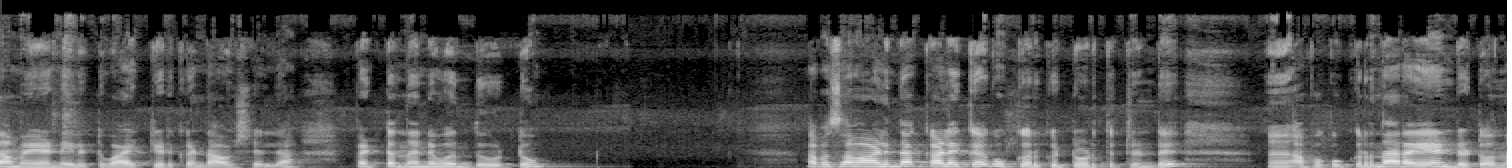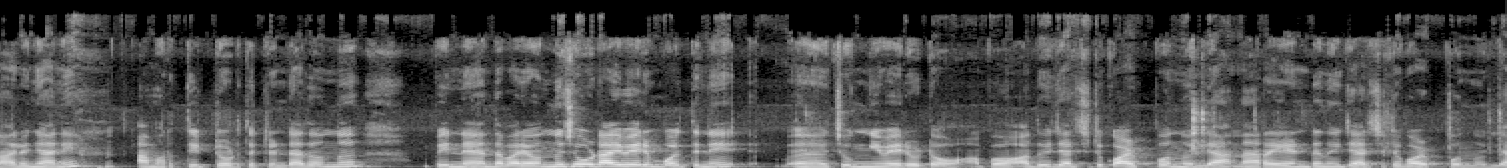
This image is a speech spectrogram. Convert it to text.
സമയം എണ്ണയിലിട്ട് വഴറ്റിയെടുക്കേണ്ട ആവശ്യമില്ല. പെട്ടെന്ന് തന്നെ വെന്ത് കിട്ടും. അപ്പോൾ സവാളയും തക്കാളിയൊക്കെ കുക്കർക്ക് ഇട്ട് കൊടുത്തിട്ടുണ്ട്. അപ്പോൾ കുക്കർ നിറയെ ഉണ്ട് കേട്ടോ എന്നാലും ഞാൻ അമർത്തി ഇട്ട് കൊടുത്തിട്ടുണ്ട്. അതൊന്ന് പിന്നെ എന്താ പറയുക ഒന്ന് ചൂടായി വരുമ്പോഴത്തേന് ചുങ്ങി വരും കേട്ടോ അപ്പോൾ അത് വിചാരിച്ചിട്ട് കുഴപ്പമൊന്നുമില്ല. നിറയെ ഉണ്ടെന്ന് വിചാരിച്ചിട്ട് കുഴപ്പമൊന്നുമില്ല.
